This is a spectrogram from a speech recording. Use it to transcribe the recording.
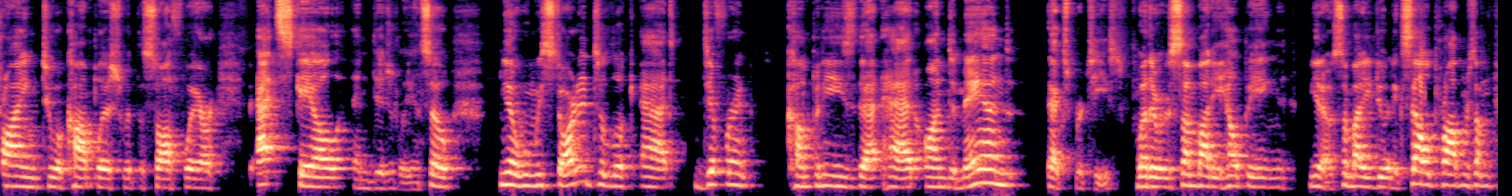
trying to accomplish with the software at scale and digitally. And so, you know, when we started to look at different companies that had on-demand expertise, whether it was somebody helping, you know, somebody do an Excel problem or something,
